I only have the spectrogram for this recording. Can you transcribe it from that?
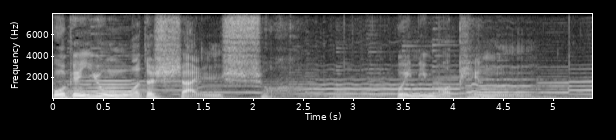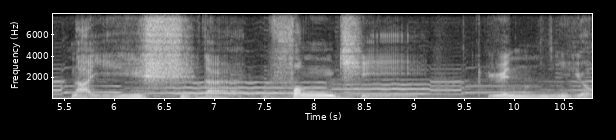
我便用我的闪烁为你抹平那一世的风起。云涌。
